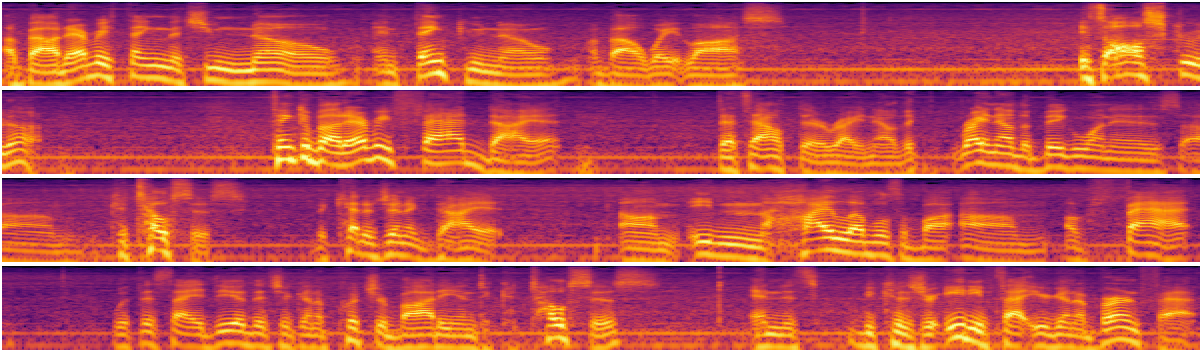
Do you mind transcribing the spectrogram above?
about everything that you know and think you know about weight loss, it's all screwed up. Think about every fad diet that's out there right now. The, right now, the big one is um, ketosis, the ketogenic diet, um, eating high levels of, um, of fat with this idea that you're going to put your body into ketosis, and it's because you're eating fat, you're going to burn fat.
